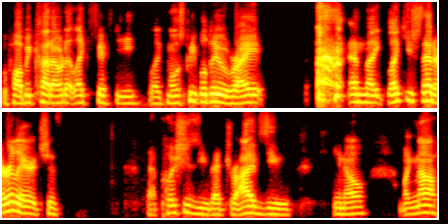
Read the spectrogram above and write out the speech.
we'll probably cut out at like 50, like most people do, right? and like like you said earlier, it's just that pushes you, that drives you, you know. Like, nah,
